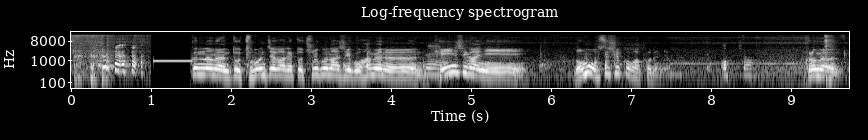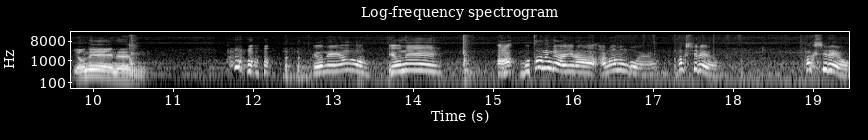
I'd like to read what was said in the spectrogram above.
끝나면 또 두 번째 가게 또 출근하시고 하면은 네. 개인 시간이 너무 없으실 것 같거든요. 없죠. 그러면 연애는 연애요? 연애 아 못하는 게 아니라 안 하는 거예요. 확실해요. 확실해요.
